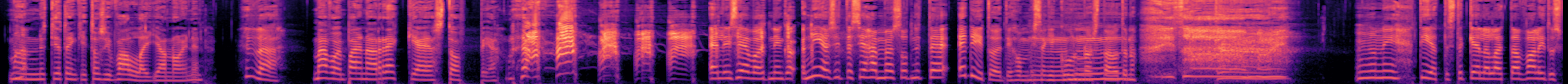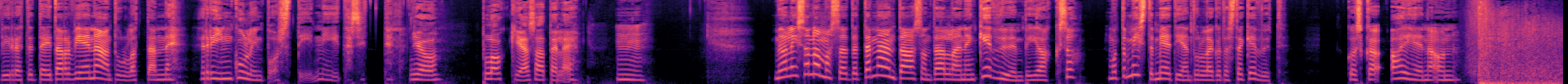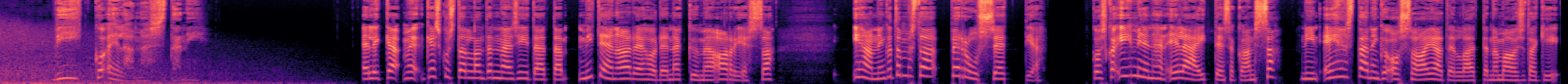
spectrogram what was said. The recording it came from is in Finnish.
Mä oon nyt jotenkin tosi vallanjanoinen. Hyvä. Mä voin painaa rekkiä ja stoppia. Eli se voit niinku, niin ja sitten sähän myös oot nyt editointihommissakin Mhm. kunnostautunut. No niin, tiedätte sitten kelle laittaa valitusvirret, että ei tarvi enää tulla tänne rinkulin postiin niitä sitten. Joo, blokkia satelee. Mm. Mä olin sanomassa, että tänään taas on tällainen kevyempi jakso, mutta mistä mietin tuleeko tästä kevyt? Koska aiheena on viikko elämästäni. Eli me keskustellaan tänään siitä, että miten ADHD näkyy meidän arjessa. Ihan niin kuin tämmöistä perussettiä. Koska ihminenhän elää itsensä kanssa, niin eihän sitä niin osaa ajatella, että nämä olisi jotakin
